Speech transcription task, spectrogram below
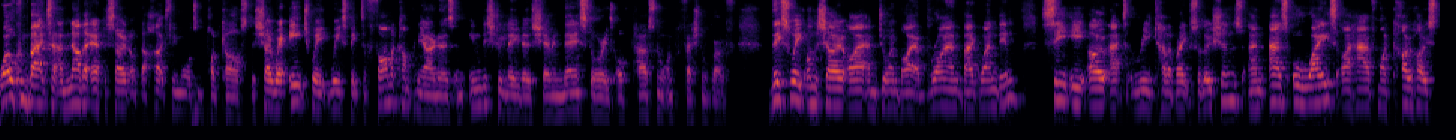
Welcome back to another episode of the Huxley Morton podcast, the show where each week we speak to pharma company owners and industry leaders sharing their stories of personal and professional growth. This week on the show, I am joined by Bryon Bhagwandin, CEO at Recalibrate Solutions. And as always, I have my co host,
